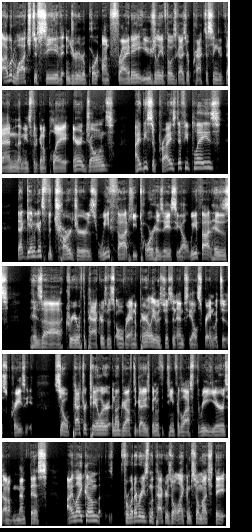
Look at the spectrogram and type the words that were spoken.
I would watch to see the injury report on Friday. Usually, if those guys are practicing then, that means they're going to play. Aaron Jones, I'd be surprised if he plays. That game against the Chargers, we thought he tore his ACL. We thought his his uh, career with the Packers was over, and apparently it was just an MCL sprain, which is crazy. So Patrick Taylor, an undrafted guy who's been with the team for the last three years out of Memphis. I like him for whatever reason. The Packers don't like him so much. They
